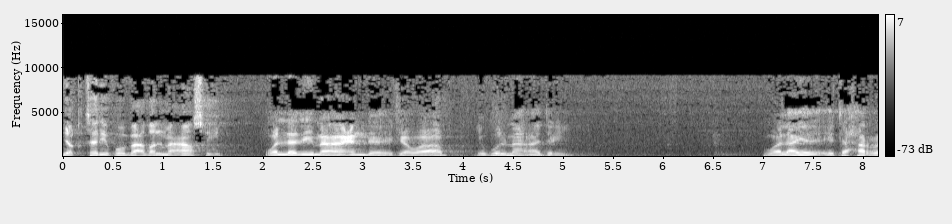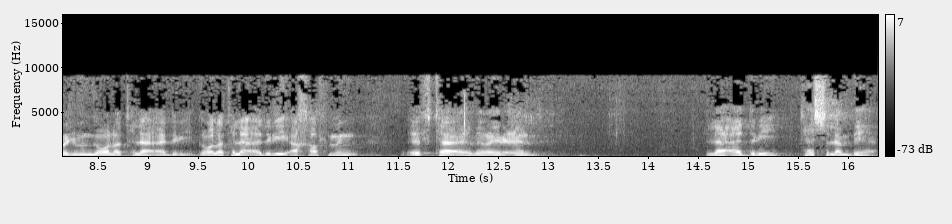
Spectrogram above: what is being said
يقترف بعض المعاصي. والذي ما عنده جواب يقول ما أدري. ولا يتحرج من قولة لا أدري. قولة لا أدري أخف من إفتائه بغير علم. لا أدري تسلم بها.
